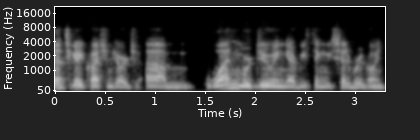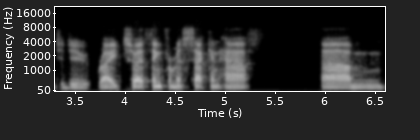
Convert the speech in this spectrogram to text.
that's a great question george. Um, one we're doing everything we said we're going to do right? So i think from a second half um,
